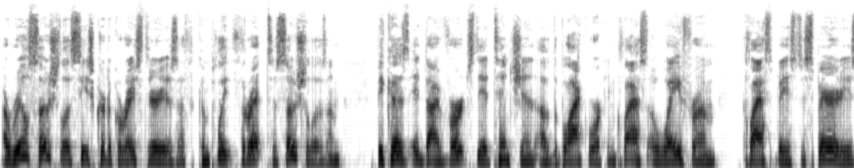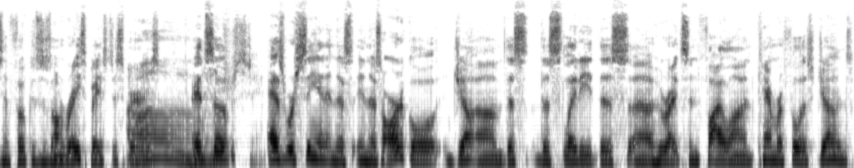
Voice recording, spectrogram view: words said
a real socialist sees critical race theory as a th- complete threat to socialism because it diverts the attention of the black working class away from class-based disparities and focuses on race-based disparities. Oh, and so, as we're seeing in this in this article, Jo- um, this this lady, this uh, who writes in Phylon, Camara Phyllis Jones,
